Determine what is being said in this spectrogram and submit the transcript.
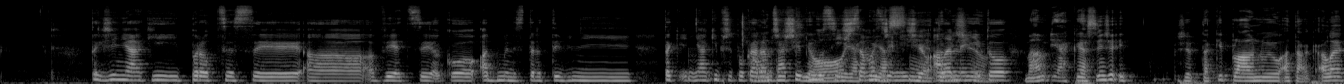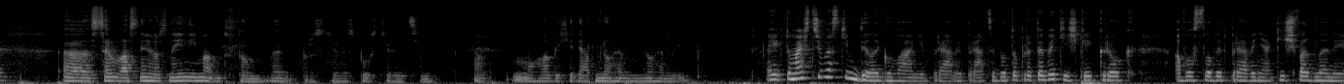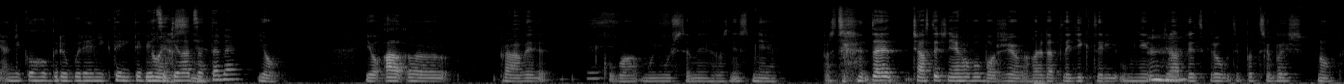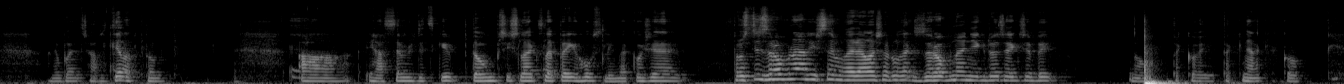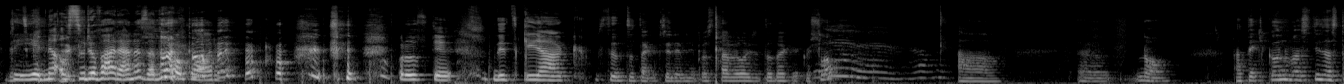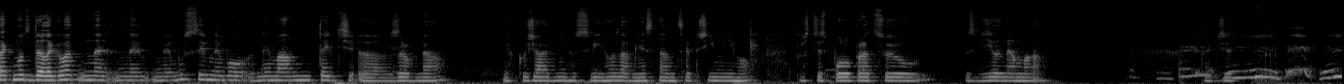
Takže nějaký procesy a věci jako administrativní, tak nějaký předpokládám řešit jo, musíš, jako samozřejmě, jasně, že jo, ale není jo. to... Mám, jak, jasně, že i že taky plánuju a tak, ale jsem vlastně hrozný nímant v tom, ve, prostě ve spoustě věcí. A mohla bych je dělat mnohem, mnohem líp. A jak to máš třeba s tím delegováním právě práce? Byl to pro tebe těžký krok a oslovit právě nějaký švadleny a někoho, kdo bude některé ty věci no, dělat za tebe? Jo. Jo a uh, právě Kuba, můj muž se mi hrozně směje. Prostě to je částečně jeho obor, že jo? Hledat lidi, kteří umějí mm-hmm. dělat věc, kterou ty potřebuješ, no. A nebo je třeba vzdělat v tom. A já jsem vždycky k tomu přišla jak slepej houslím, jakože prostě zrovna, když jsem hledala šadlu, tak zrovna někdo řekl, že by, no, takový, tak nějak jako to je jedna tak... osudová rána za druhou, Klár. prostě vždycky nějak se to tak přede mě postavilo, že to tak jako šlo. A e, no, a teď vlastně zase tak moc delegovat ne, ne, nemusím, nebo nemám teď uh, zrovna jako žádného svého zaměstnance přímýho. Prostě spolupracuju s dílnama. Takže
